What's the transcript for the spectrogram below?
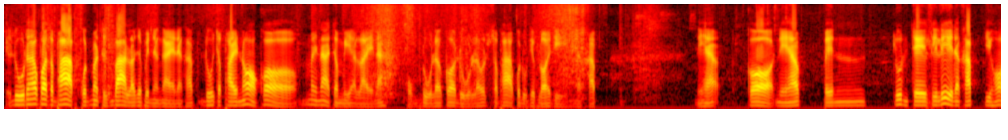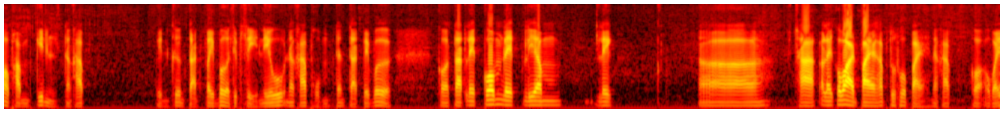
เดี๋ยวดูนะครับว่าสภาพขนมาถึงบ้านเราจะเป็นยังไงนะครับ ดูจากภายนอกก็ไม่น่าจะมีอะไรนะ ผมดูแล้วก็ดูแล้วสภาพก็ดูเรียบร้อยดีนะครับ นี่ฮะ ก็นี่ครับ เป็นรุ่น J Series นะครับ ยี่ห้อพัมกินนะครับ เป็นเครื่องตัดไฟเบอร์ 14 นิ้วนะครับ ผมท่านตัดไฟเบอร์ ก็ตัดเหล็กกลมเหล็กเหลี่ยมเหล็กอ่าฉากอะไรก็ว่าไปครับทั่วๆไปนะครับ ก็เอาไว้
